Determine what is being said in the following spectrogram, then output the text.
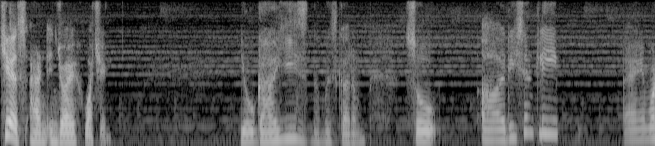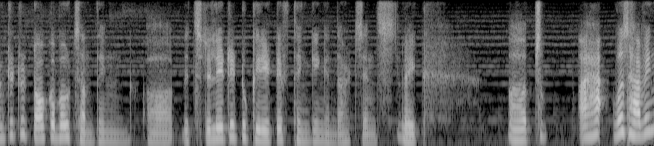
Cheers and enjoy watching. Yo, guys, namaskaram. So, uh, recently I wanted to talk about something. Uh, it's related to creative thinking in that sense. Like, uh, so I ha- was having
